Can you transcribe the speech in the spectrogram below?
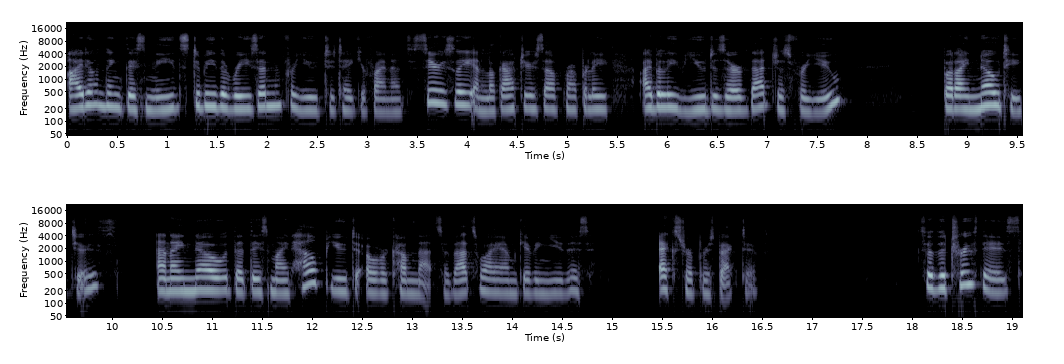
I don't think this needs to be the reason for you to take your finances seriously and look after yourself properly. I believe you deserve that just for you. But I know teachers, and I know that this might help you to overcome that. So that's why I'm giving you this extra perspective. So the truth is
